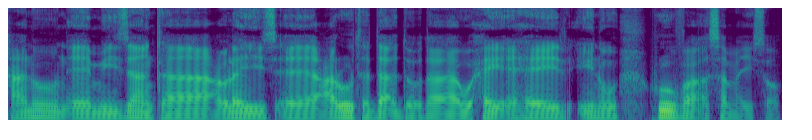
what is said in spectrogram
xanuun ee miisaanka culays ee carruurta da-dooda. Waxay ahayd inuu ruufa samayso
